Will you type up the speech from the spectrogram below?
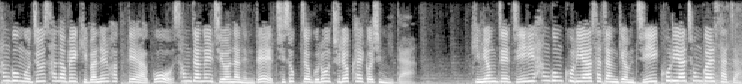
항공우주 산업의 기반을 확대하고 성장을 지원하는 데 지속적으로 주력할 것입니다. 김영재 지 항공코리아 사장 겸 지 코리아 총괄 사장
